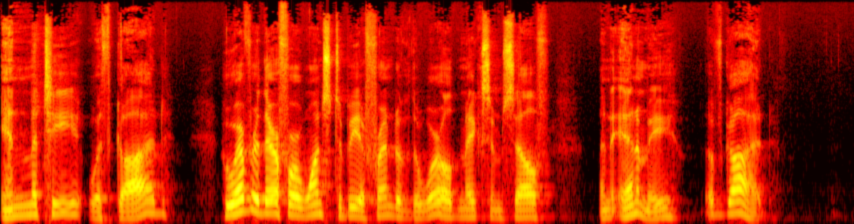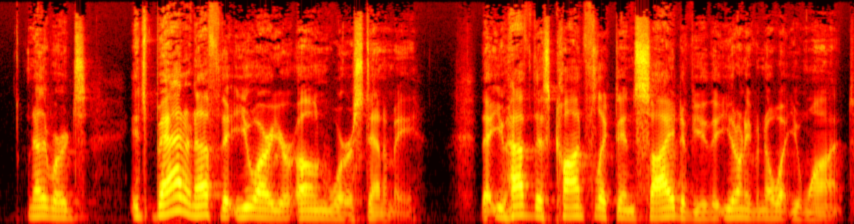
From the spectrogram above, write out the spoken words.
enmity with God? Whoever therefore wants to be a friend of the world makes himself an enemy of God. In other words, it's bad enough that you are your own worst enemy, that you have this conflict inside of you that you don't even know what you want,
